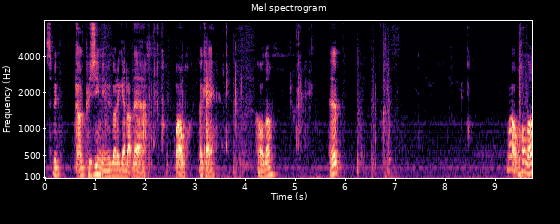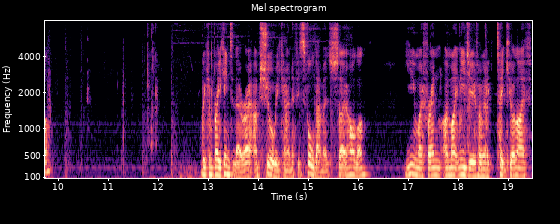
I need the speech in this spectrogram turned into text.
So we, I'm presuming we've got to get up there. Whoa. Okay. Hold on. Yep. Whoa, hold on. We can break into there, right? I'm sure we can if it's full damage, so hold on. You, my friend, I might need you if I'm going to take your life.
